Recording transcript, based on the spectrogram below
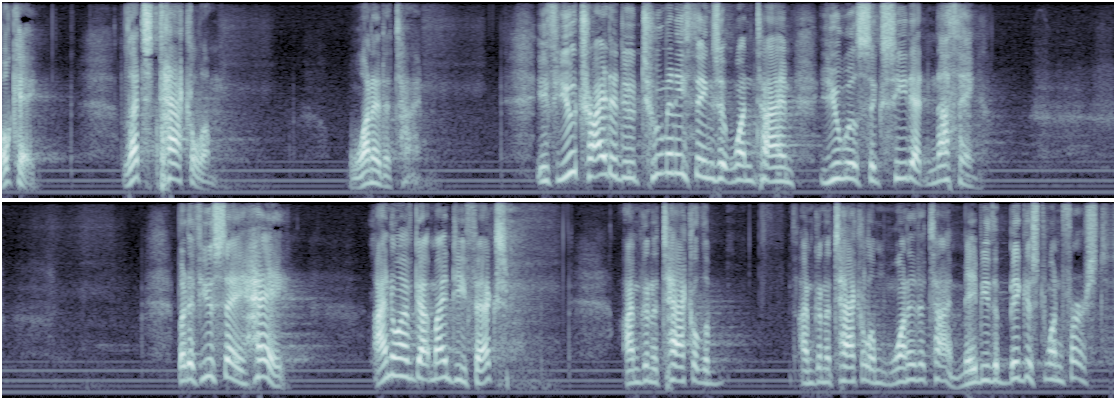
Okay, let's tackle them one at a time. If you try to do too many things at one time, you will succeed at nothing. But if you say, hey, I know I've got my defects, I'm going to tackle the I'm going to tackle them one at a time, maybe the biggest one first.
